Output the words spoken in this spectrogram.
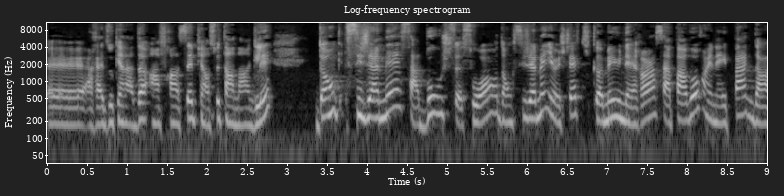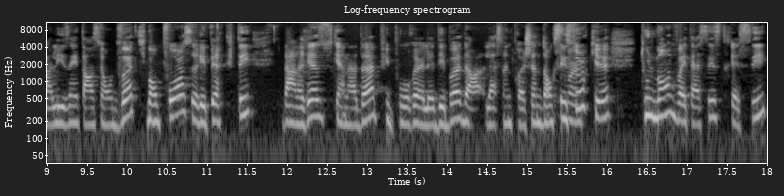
euh, à Radio Canada en français puis ensuite en anglais. Donc, si jamais ça bouge ce soir, donc si jamais il y a un chef qui commet une erreur, ça peut avoir un impact dans les intentions de vote qui vont pouvoir se répercuter dans le reste du Canada, puis pour euh, le débat dans la semaine prochaine. Donc, c'est sûr que tout le monde va être assez stressé.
